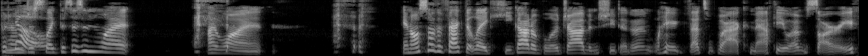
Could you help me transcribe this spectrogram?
but no. I'm just like, this isn't what I want. and also the fact that like he got a blowjob and she didn't, like that's whack, Matthew. I'm sorry.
